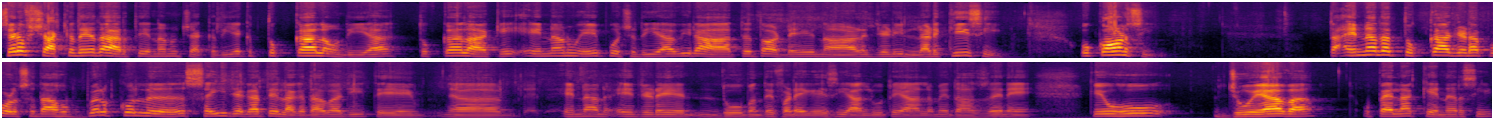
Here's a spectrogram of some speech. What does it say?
ਸਿਰਫ ਸ਼ੱਕ ਦੇ ਆਧਾਰ ਤੇ ਇਹਨਾਂ ਨੂੰ ਚੱਕਦੀ ਆ, ਇੱਕ ਤੁੱਕਾ ਲਾਉਂਦੀ ਆ। ਤੁੱਕਾ ਲਾ ਕੇ ਇਹਨਾਂ ਨੂੰ ਇਹ ਪੁੱਛਦੀ ਆ ਵੀ ਰਾਤ ਤੁਹਾਡੇ ਨਾਲ ਜਿਹੜੀ ਲੜਕੀ ਸੀ, ਉਹ ਕੌਣ ਸੀ? ਤਾਂ ਇਹਨਾਂ ਦਾ ਤੁੱਕਾ ਜਿਹੜਾ ਪੁਲਿਸ ਦਾ, ਉਹ ਬਿਲਕੁਲ ਸਹੀ ਜਗ੍ਹਾ ਤੇ ਲੱਗਦਾ ਵਾ ਜੀ ਤੇ ਇਹਨਾਂ ਇਹ ਜਿਹੜੇ ਦੋ ਬੰਦੇ ਫੜੇ ਗਏ ਸੀ, ਆਲੂ ਤੇ ਆਲਮ, ਇਹ ਦੱਸਦੇ ਨੇ ਕਿ ਉਹ ਜੋਇਆ ਵਾ, ਉਹ ਪਹਿਲਾਂ ਕੇਨਰ ਸੀ,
